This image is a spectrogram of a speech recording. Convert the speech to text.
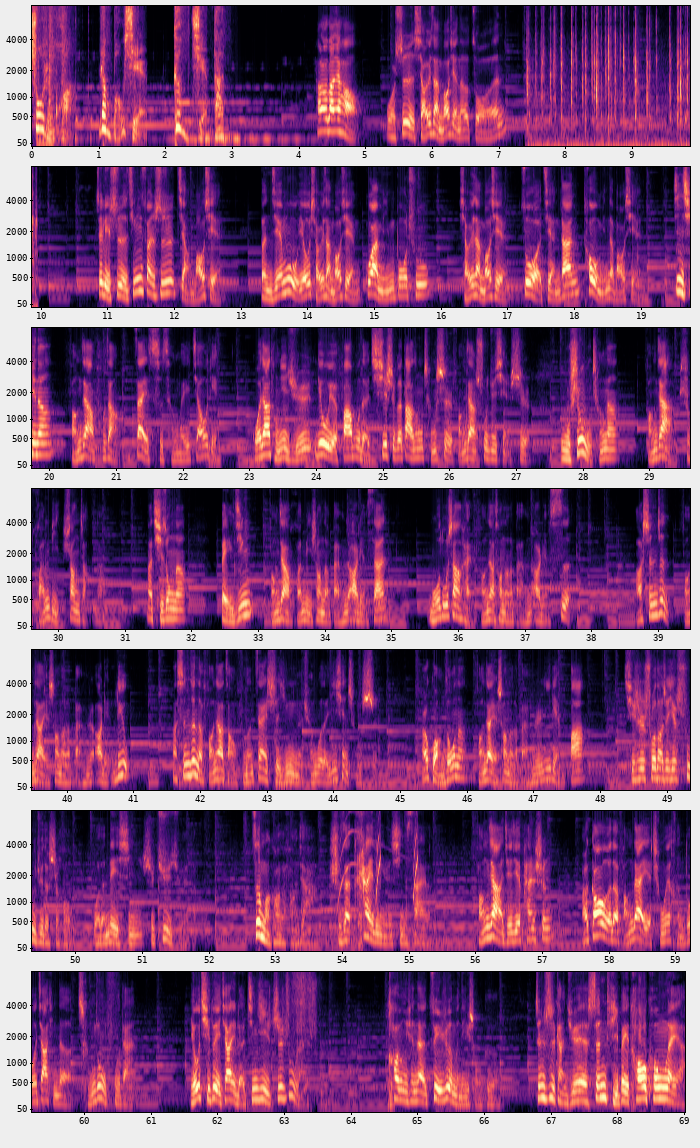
说人话，让保险更简单。Hello，大家好，我是小雨伞保险的左恩。这里是精算师讲保险，本节目由小雨伞保险冠名播出。小雨伞保险做简单透明的保险。近期呢，房价普涨再次成为焦点。国家统计局六月发布的七十个大中城市房价数据显示，五十五城呢房价是环比上涨的。那其中呢，北京房价环比上涨百分之二点三，魔都上海房价上涨了百分之二点四，而深圳房价也上涨了百分之二点六。那深圳的房价涨幅呢，再次引领了全国的一线城市。而广州呢，房价也上涨了百分之一点八。其实说到这些数据的时候，我的内心是拒绝的。这么高的房价实在太令人心塞了。房价节节攀升，而高额的房贷也成为很多家庭的沉重负担，尤其对家里的经济支柱来说。套用现在最热门的一首歌，真是感觉身体被掏空了呀。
